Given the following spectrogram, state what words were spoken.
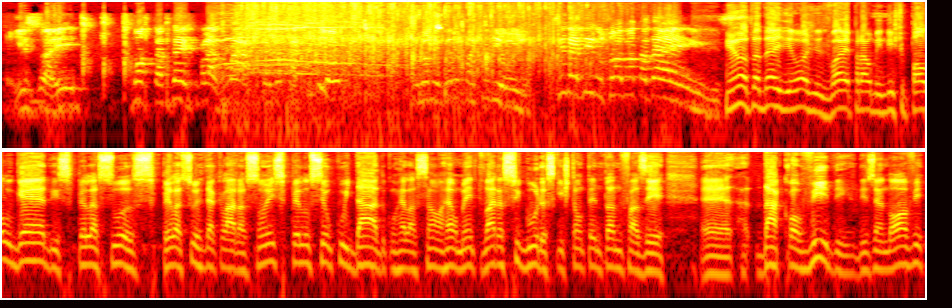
É isso aí. Nota 10 para as máscaras a partir de hoje. Se não me engano, a partir de hoje. Sua nota 10. Minha nota 10 de hoje vai para o ministro Paulo Guedes pelas suas, pelas suas declarações, pelo seu cuidado com relação a realmente várias figuras que estão tentando fazer eh, da Covid-19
